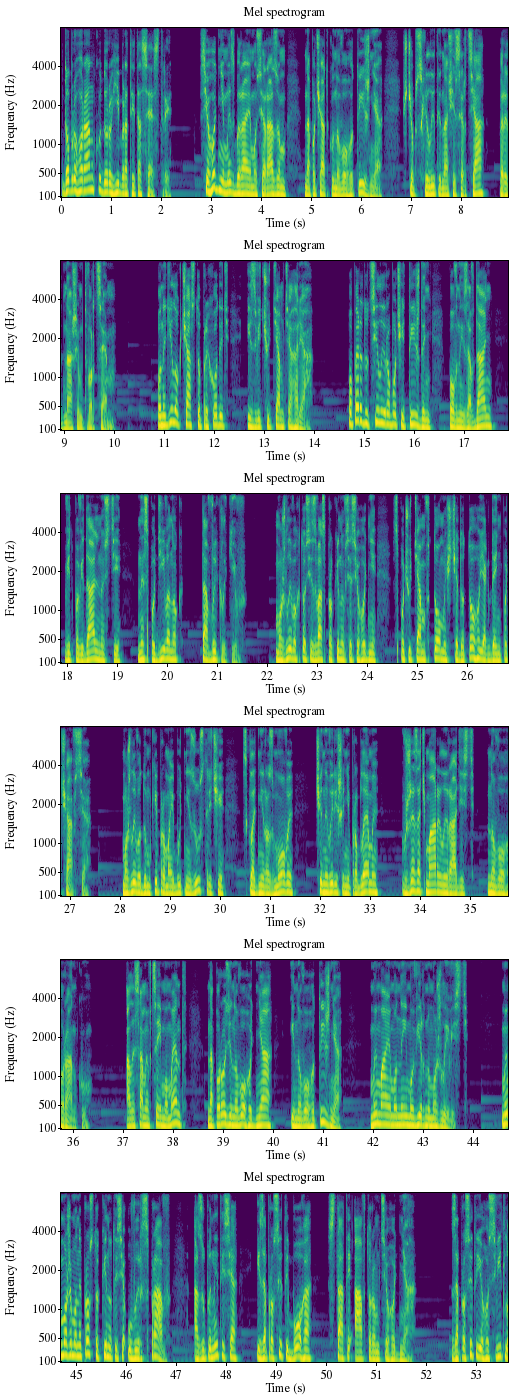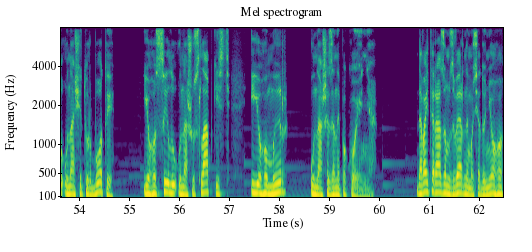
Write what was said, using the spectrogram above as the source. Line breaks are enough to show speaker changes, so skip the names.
Доброго ранку, дорогі брати та сестри.
Сьогодні ми збираємося разом на початку нового тижня, щоб схилити наші серця перед нашим Творцем. Понеділок часто приходить із відчуттям тягаря. Попереду цілий робочий тиждень, повний завдань, відповідальності, несподіванок та викликів. Можливо, хтось із вас прокинувся сьогодні з почуттям втоми ще до того, як день почався. Можливо, думки про майбутні зустрічі, складні розмови чи невирішені проблеми вже затьмарили радість нового ранку. Але саме в цей момент, на порозі нового дня і нового тижня, ми маємо неймовірну можливість. Ми можемо не просто кинутися у вир справ, а зупинитися і запросити Бога стати автором цього дня, запросити Його світло у наші турботи, Його силу у нашу слабкість і Його мир у наше занепокоєння. Давайте разом звернемося до нього,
